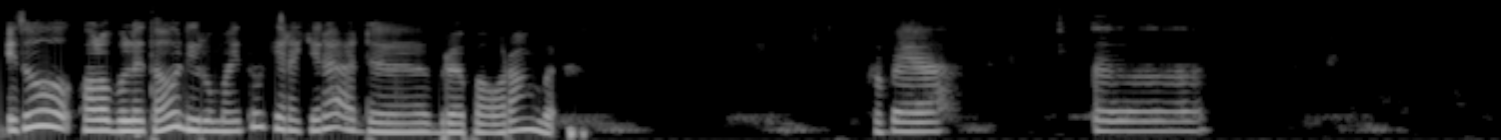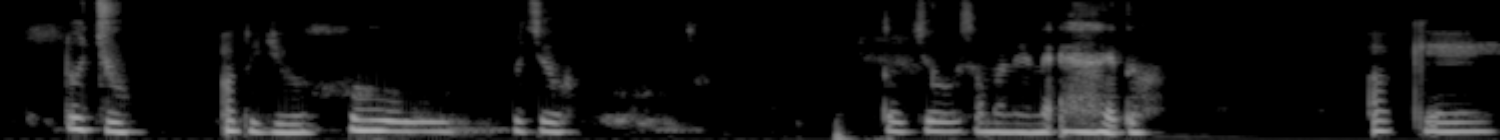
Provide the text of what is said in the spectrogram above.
Itu kalau boleh tahu di rumah itu kira-kira ada berapa orang, Mbak? berapa ya eh tujuh Oh, tujuh. Hmm. tujuh tujuh sama nenek itu Oke.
